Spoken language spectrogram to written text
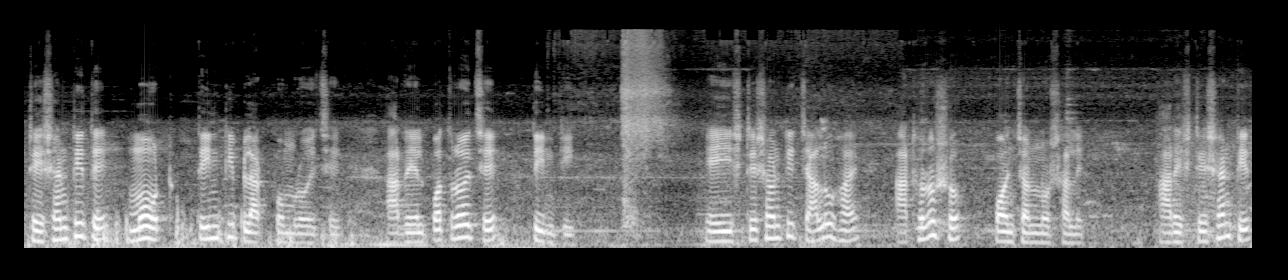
স্টেশনটিতে মোট তিনটি প্ল্যাটফর্ম রয়েছে আর রেলপথ রয়েছে তিনটি। এই স্টেশনটি চালু হয় আঠেরোশো পঞ্চান্ন সালে আর স্টেশনটির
